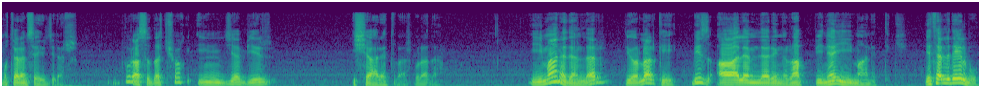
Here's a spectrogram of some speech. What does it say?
Muhterem seyirciler. Burası da çok ince bir işaret var burada. İman edenler diyorlar ki biz alemlerin Rabbine iman ettik. Yeterli değil bu.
